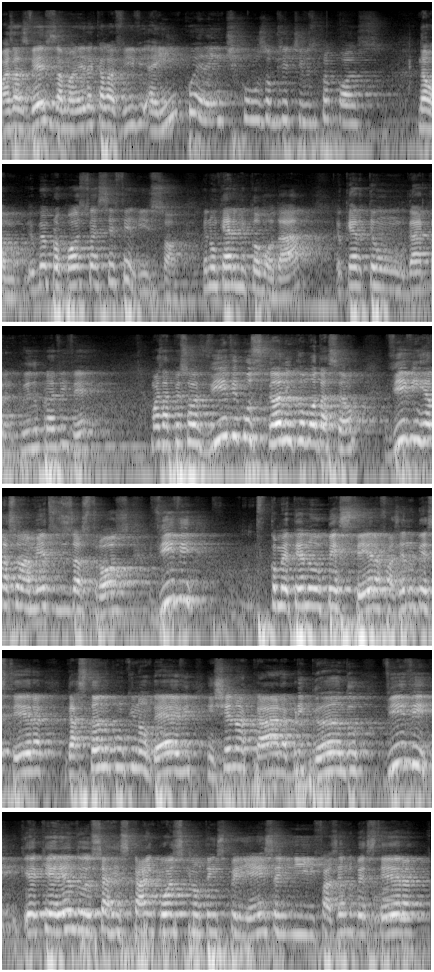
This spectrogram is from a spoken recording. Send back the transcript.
mas às vezes a maneira que ela vive é incoerente com os objetivos e propósitos. Não, o meu propósito é ser feliz só. Eu não quero me incomodar, eu quero ter um lugar tranquilo para viver. Mas a pessoa vive buscando incomodação, vive em relacionamentos desastrosos, vive cometendo besteira, fazendo besteira, gastando com o que não deve, enchendo a cara, brigando, vive querendo se arriscar em coisas que não tem experiência e fazendo besteira.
